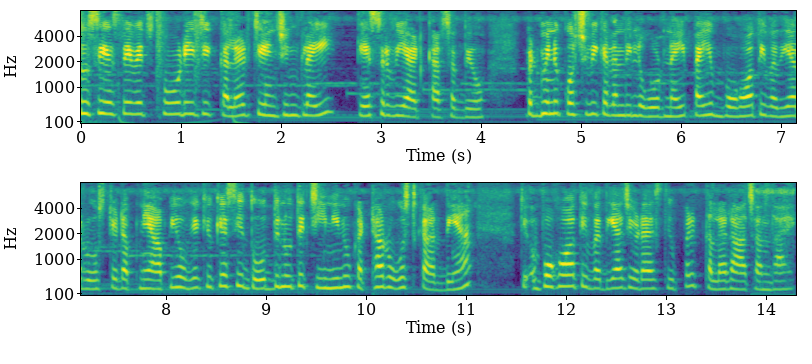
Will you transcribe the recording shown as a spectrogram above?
ਤੁਸੀਂ ਇਸ ਦੇ ਵਿੱਚ ਥੋੜੀ ਜਿਹੀ ਕਲਰ ਚੇਂਜਿੰਗ ਲਈ ਕੇਸਰ ਵੀ ਐਡ ਕਰ ਸਕਦੇ ਹੋ। ਬਟ ਮੈਨੂੰ ਕੁਝ ਵੀ ਕਰਨ ਦੀ ਲੋੜ ਨਹੀਂ ਪਈ। ਬਹੁਤ ਹੀ ਵਧੀਆ ਰੋਸਟਡ ਆਪਣੇ ਆਪ ਹੀ ਹੋ ਗਿਆ ਕਿਉਂਕਿ ਅਸੀਂ ਦੁੱਧ ਨੂੰ ਤੇ ਚੀਨੀ ਨੂੰ ਇਕੱਠਾ ਰੋਸਟ ਕਰਦੇ ਹਾਂ। ਤੇ ਬਹੁਤ ਹੀ ਵਧੀਆ ਜਿਹੜਾ ਇਸ ਦੇ ਉੱਪਰ ਕਲਰ ਆ ਜਾਂਦਾ ਹੈ।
